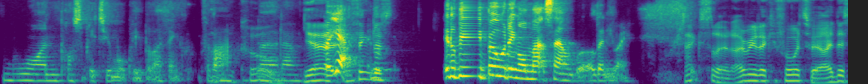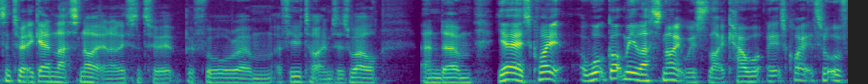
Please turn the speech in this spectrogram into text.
one, possibly two more people. I think for that. Oh, cool. But, um, yeah, but yeah, I think it'll, it'll, be building on that sound world anyway. Excellent. I'm really looking forward to it. I listened to it again last night, and I listened to it before um, a few times as well. And um, yeah, it's quite. What got me last night was like how it's quite sort of.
